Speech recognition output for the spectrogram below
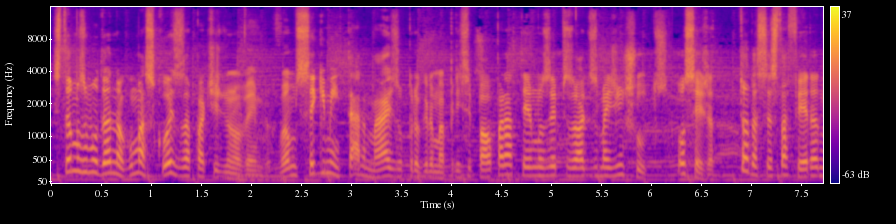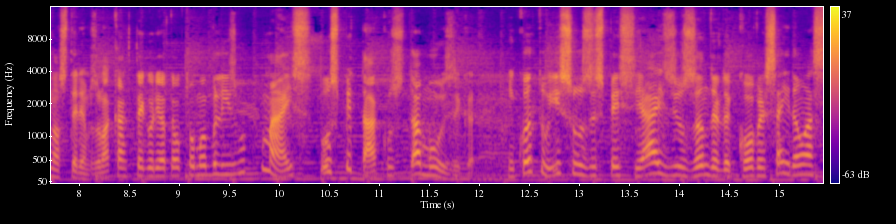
Estamos mudando algumas coisas a partir de novembro. Vamos segmentar mais o programa principal para termos episódios mais enxutos. Ou seja, toda sexta-feira nós teremos uma categoria do automobilismo mais os pitacos da música. Enquanto isso, os especiais e os Under the Cover sairão às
